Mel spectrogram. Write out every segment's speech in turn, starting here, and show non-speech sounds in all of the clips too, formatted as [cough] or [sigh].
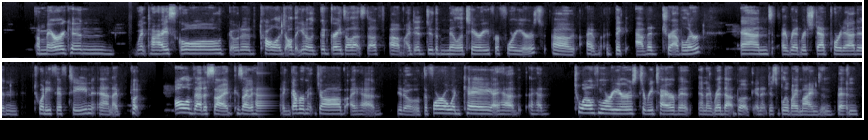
American went to high school, go to college, all that, you know, good grades, all that stuff. Um, I did do the military for four years. Uh, I'm a big avid traveler. And I read Rich Dad Poor Dad in 2015. And I put all of that aside because I had a government job. I had, you know, the 401k. I had, I had 12 more years to retirement. And I read that book and it just blew my mind. And then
